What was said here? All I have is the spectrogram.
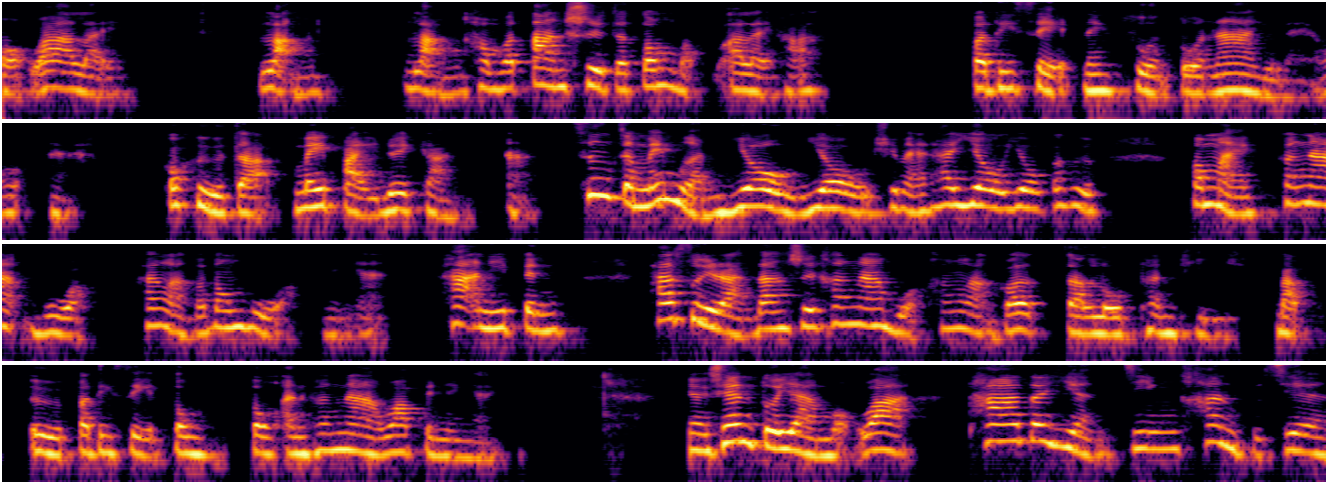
บอกว่าอะไร หลังหลังคำว่าตันชื่อจะต้องแบบอะไรคะ ปฏิเสธในส่วนตัวหน้าอยู่แล้วอ่าก็คือจะไม่ไปด้วยกัน ซึ่งจะไม่เหมือนโยโยใช่ไหมถ้าโยโยก็คือความหมายข้างหน้าบวก ข้างหลังก็ต้องบวกอย่างเงี้ยถ้าอันนี้เป็นถ้าสุยหลานตั้งชื่อข้างหน้าบวกข้างหลังก็จะลบทันทีแบบเออปฏิเสธตรงตรงอันข้างหน้าว่าเป็นยังไง อย่างเช่นตัวอย่างบอกว่าถ้าตาเหยียนจริงขั้นปุเจียน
